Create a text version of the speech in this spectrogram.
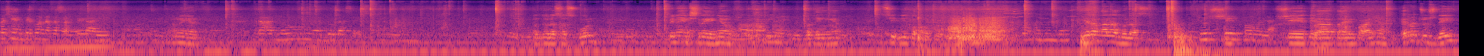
pasyente ko nakasaklay Ano yan? na ano, nadula sa school. Nadula sa school? Pina-x-ray nyo? Patingin nga. Si, dito ka po. Kailan ka nadulas? Tuesday po wala. 7 ata yung paa niya. Pero Tuesday?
